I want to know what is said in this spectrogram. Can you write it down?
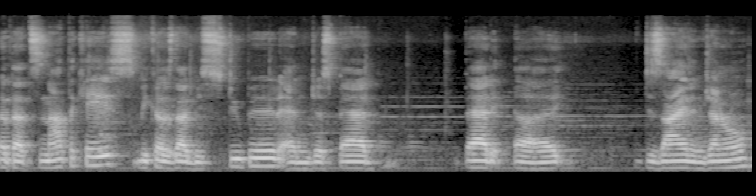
that that's not the case because that'd be stupid and just bad, bad uh, design in general.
